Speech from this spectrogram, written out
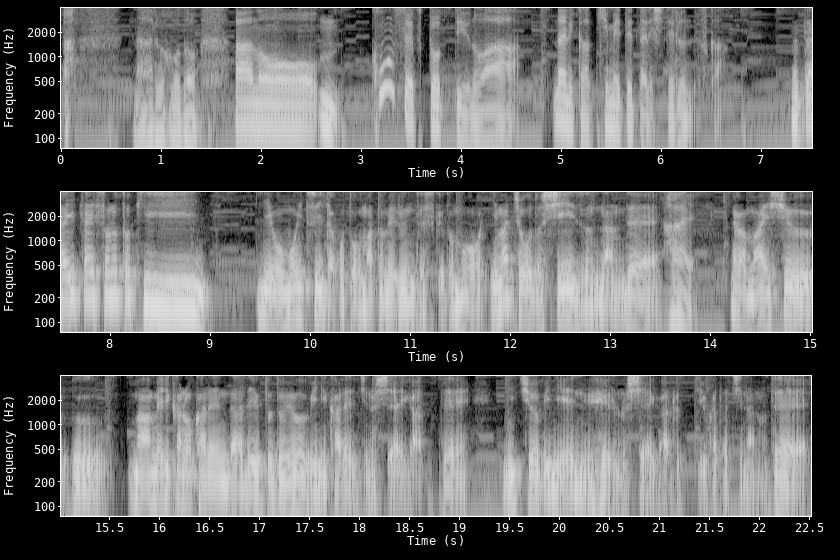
あなるほど。あのー、うん。コンセプトっていうのは何か決めてたりしてるんですか？大体その時に思いついたことをまとめるんですけども、今ちょうどシーズンなんで、はい。だから毎週、まあアメリカのカレンダーで言うと土曜日にカレッジの試合があって、日曜日に NFL の試合があるっていう形なので、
